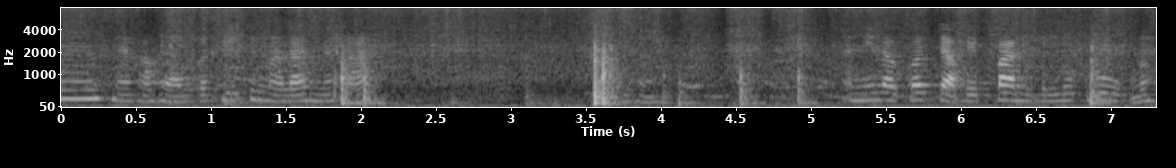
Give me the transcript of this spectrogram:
งนะคะหอมกะทิขึ้นมาแล้วเห็นะคะนะคะ อันนี้เราก็จะไปปั้นเป็นลูกๆเนาะ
